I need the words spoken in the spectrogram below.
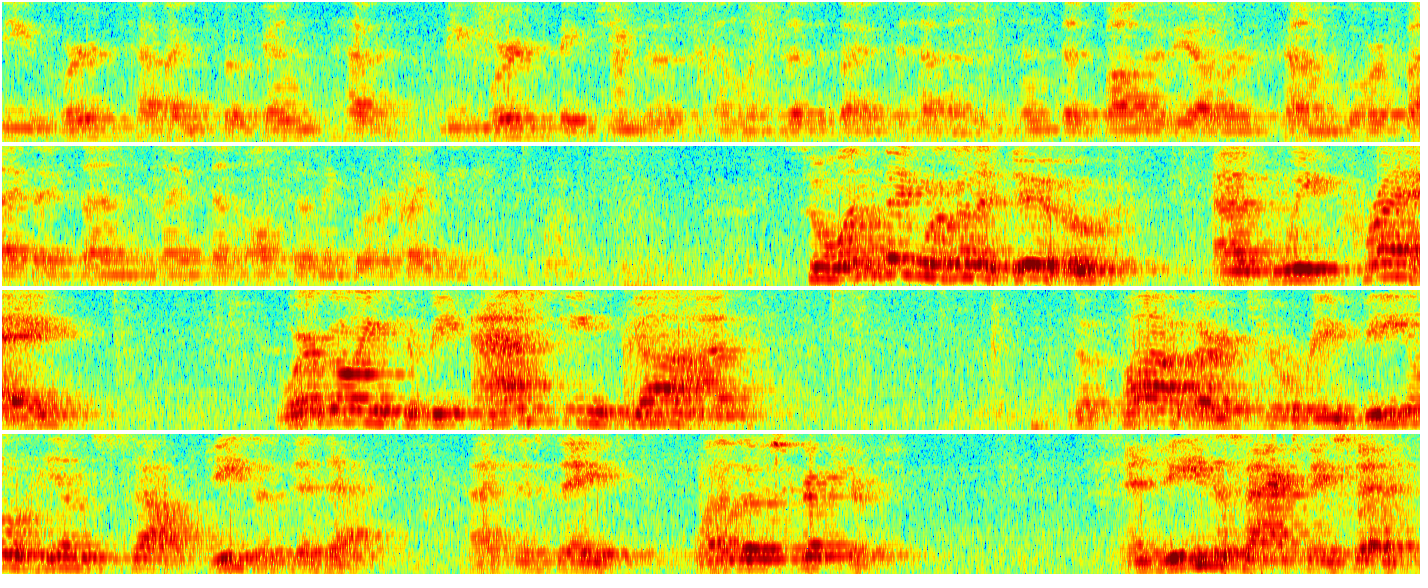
These words have I spoken, have, these words spake Jesus, and lifted up his eyes to heaven, and said, Father, the hour is come, glorify thy Son, and thy Son also may glorify thee. So one thing we're going to do as we pray, we're going to be asking God, the Father, to reveal himself. Jesus did that. That's just a, one of those scriptures. And Jesus actually said,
